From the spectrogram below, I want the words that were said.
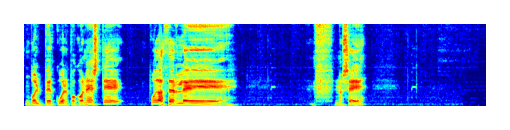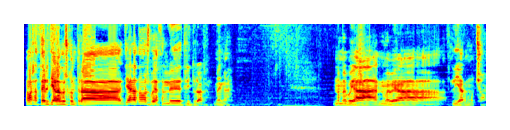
Golpe cuerpo con este. Puedo hacerle... No sé, ¿eh? Vamos a hacer Gyarados contra Gyarados. Voy a hacerle triturar. Venga. No me voy a... No me voy a liar mucho.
